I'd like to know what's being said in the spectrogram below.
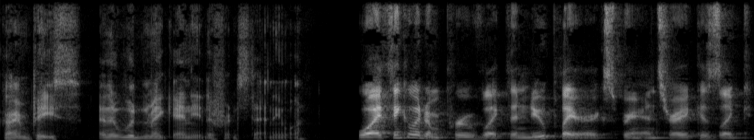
chrome piece, and it wouldn't make any difference to anyone. Well, I think it would improve like the new player experience, right? Because like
